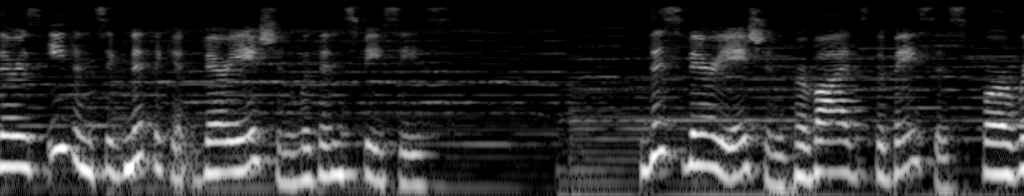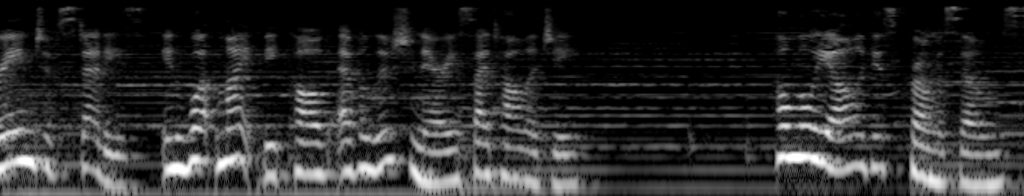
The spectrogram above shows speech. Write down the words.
there is even significant variation within species. This variation provides the basis for a range of studies in what might be called evolutionary cytology. Homoiologous chromosomes.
